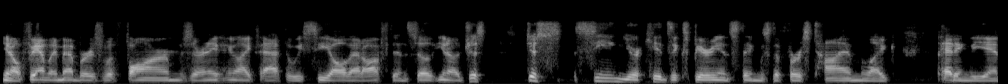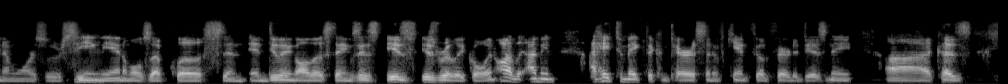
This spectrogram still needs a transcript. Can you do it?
you know family members with farms or anything like that that we see all that often. So you know, just just seeing your kids experience things the first time, like petting the animals or seeing mm-hmm. the animals up close and, and doing all those things is is is really cool. And oddly, I mean, I hate to make the comparison of Canfield Fair to Disney because uh,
